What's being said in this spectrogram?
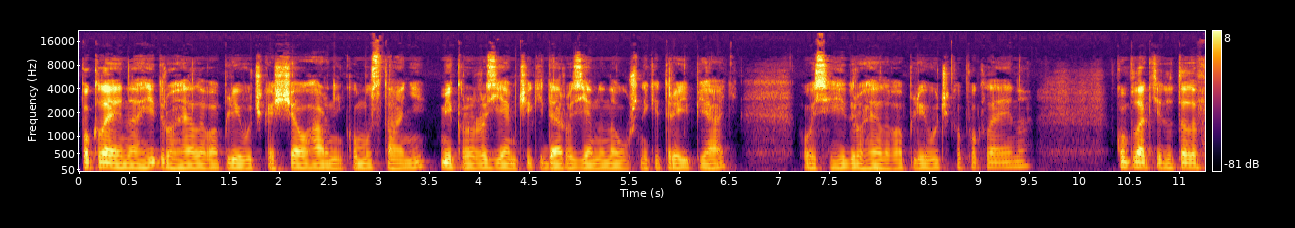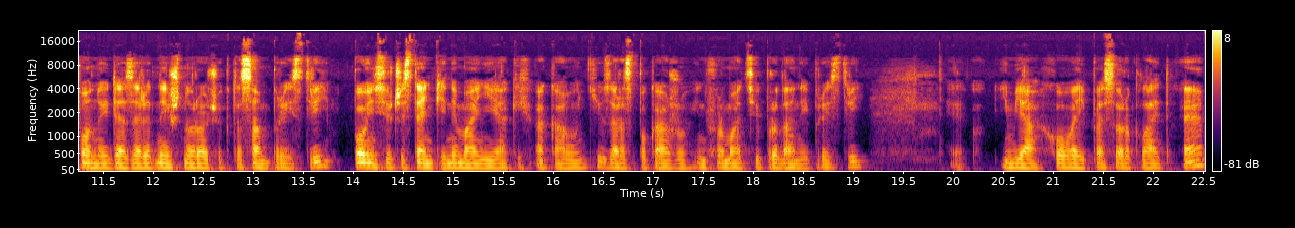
Поклеєна гідрогелева плівочка ще у гарненькому стані. Мікророз'ємчик іде роз'єм на наушники 3,5. Ось гідрогелева плівочка поклеєна. Комплекті до телефону йде зарядний шнурочок та сам пристрій. Повністю чистенький, немає ніяких аккаунтів. Зараз покажу інформацію про даний пристрій. Е, Ім'я Huawei P40 Lite E.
